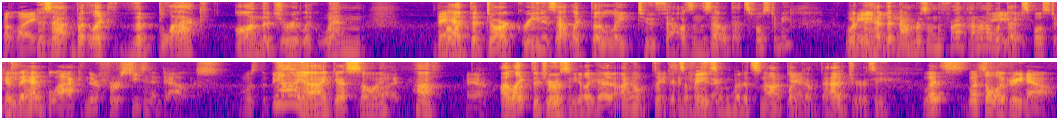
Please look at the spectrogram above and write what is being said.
but like Is that but like the black on the jersey like when they or had like the dark green is that like the late 2000s? Is that what that's supposed to be? When they had the numbers on the front? I don't know what that's supposed to be. because they had black in their first season in Dallas. Was the. Yeah, yeah, I guess so. Eh? But- Huh. yeah. I like the jersey. Like I, I don't think it's, It's amazing, but it's not like Yeah. a bad jersey. Let's let's all agree now,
